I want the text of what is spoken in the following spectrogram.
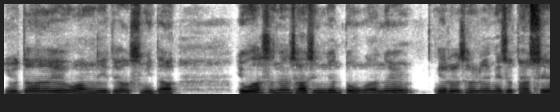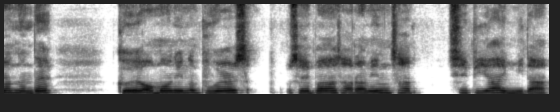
유다의 왕이 되었습니다. 요아스는 40년 동안을 예루살렘에서 다스렸는데 그의 어머니는 부엘세바 사람인 시비아입니다.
